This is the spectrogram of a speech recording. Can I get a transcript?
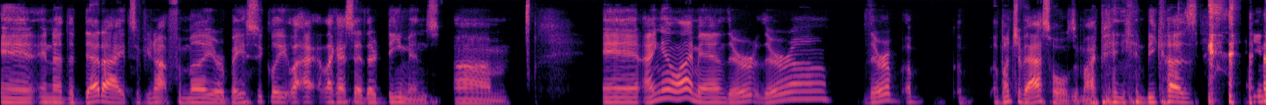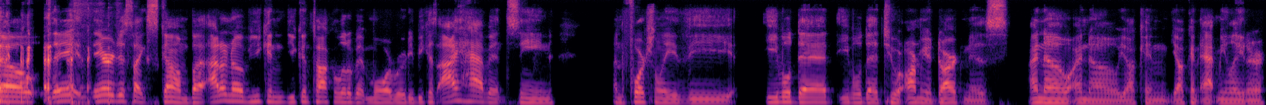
And and uh, the deadites, if you're not familiar, basically like, like I said, they're demons. Um and I ain't gonna lie, man, they're they're uh they're a, a, a- a bunch of assholes in my opinion because you know they they're just like scum but i don't know if you can you can talk a little bit more rudy because i haven't seen unfortunately the evil dead evil dead 2 or army of darkness i know i know y'all can y'all can at me later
